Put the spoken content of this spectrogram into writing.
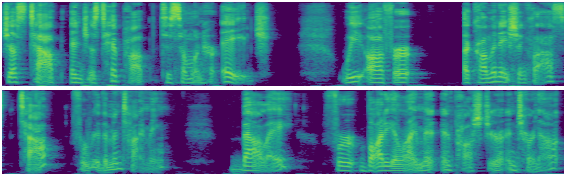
just tap and just hip hop to someone her age. We offer a combination class tap for rhythm and timing, ballet for body alignment and posture and turnout,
